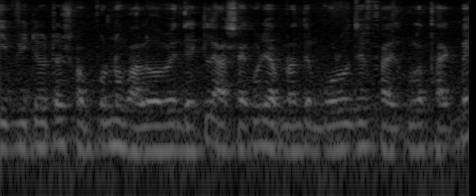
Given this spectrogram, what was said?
এই ভিডিওটা সম্পূর্ণ ভালোভাবে দেখলে আশা করি আপনাদের বড় যে ফাইলগুলো থাকবে,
